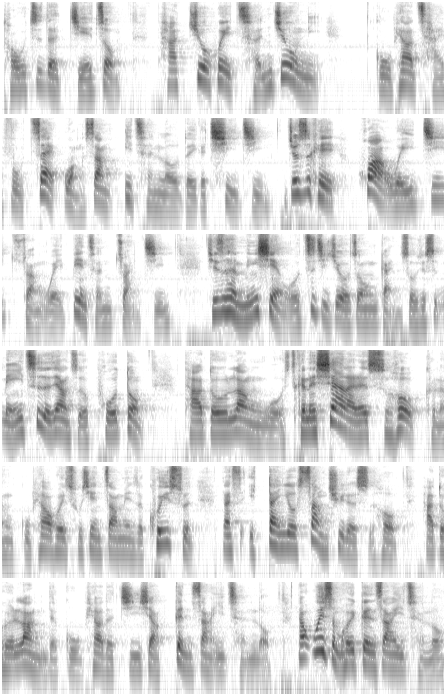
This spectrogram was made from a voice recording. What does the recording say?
投资的节奏，它就会成就你股票财富再往上一层楼的一个契机，就是可以。化危机转为变成转机，其实很明显，我自己就有这种感受，就是每一次的这样子的波动，它都让我可能下来的时候，可能股票会出现账面的亏损，但是一旦又上去的时候，它都会让你的股票的绩效更上一层楼。那为什么会更上一层楼？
